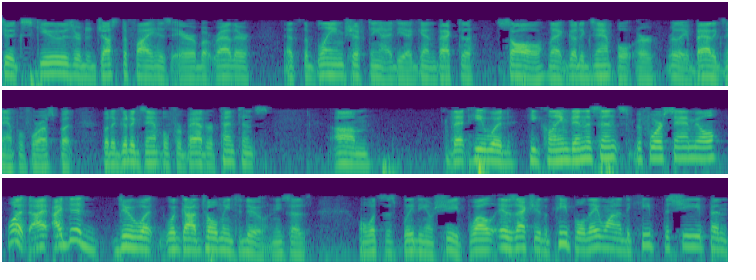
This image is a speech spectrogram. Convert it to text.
to excuse or to justify his error, but rather that's the blame shifting idea. Again, back to Saul, that good example, or really a bad example for us, but but a good example for bad repentance. Um, that he would he claimed innocence before Samuel. What I, I did do what what God told me to do, and he says, well, what's this bleating of sheep? Well, it was actually the people. They wanted to keep the sheep and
